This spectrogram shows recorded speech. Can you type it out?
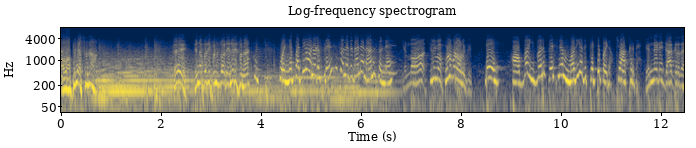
அவ அப்படியா சொன்னா? ஏய் என்ன பத்தி பிரின்சிபால் என்னடி சொன்ன? உன்னை பத்தி உன்னோட ஃப்ரெண்ட்ஸ் சொன்னது தானே நானும் சொன்னேன். என்ன சினிமா குழுப்படம் அவளுக்கு. டேய் அவ இவனு பேசினா மரியாதை கெட்டு போயிடும். ஜாக்கிரதை. என்னடி ஜாக்கிரத?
